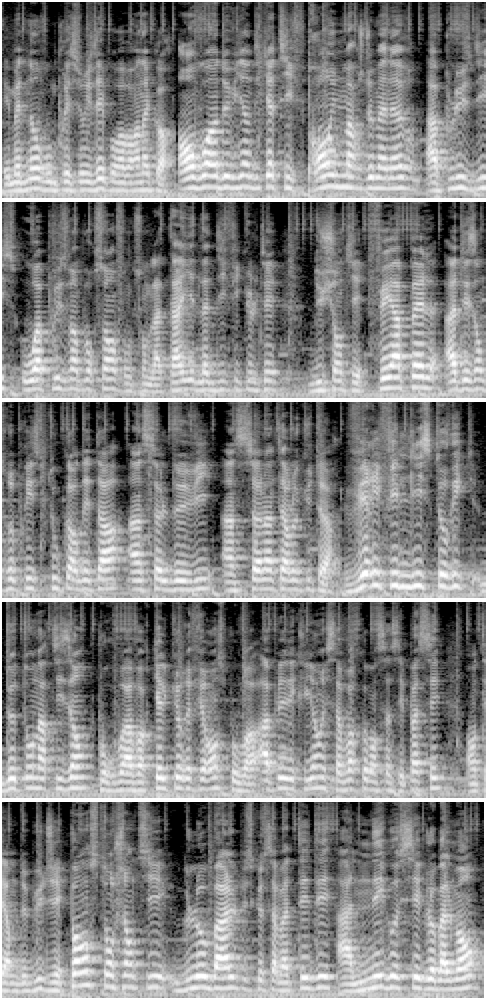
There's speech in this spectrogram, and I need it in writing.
et maintenant vous me pressurisez pour avoir un accord. Envoie un devis indicatif. Prends une marge de manœuvre à plus 10 ou à plus 20% en fonction de la taille et de la difficulté du chantier. Fais appel à des entreprises tout corps d'état, un seul devis, un seul interlocuteur. Vérifie l'historique de ton artisan pour avoir quelques références, pouvoir appeler les clients et savoir comment ça s'est passé en termes de budget. Pense ton chantier global puisque ça va t'aider à négocier globalement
